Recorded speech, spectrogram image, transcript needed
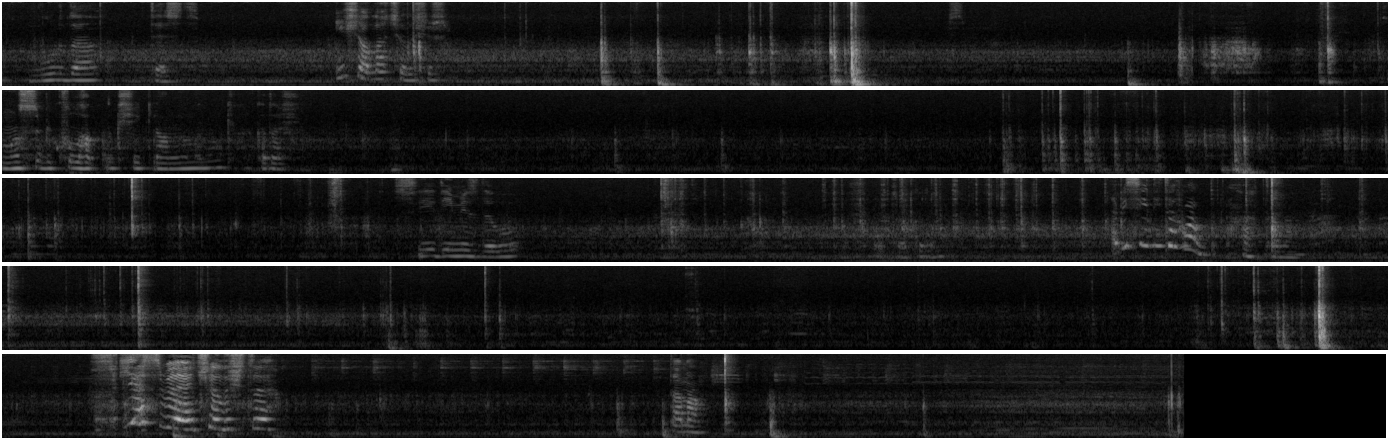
burada. Test. İnşallah çalışır. Nasıl bir kulaklık şekli anlamadım ki arkadaş. CD'miz de bu. Şöyle takalım. Ha bir CD takmam. Hah tamam. Çalıştı. 干嘛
